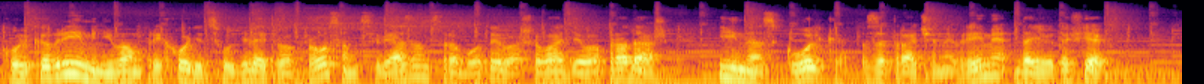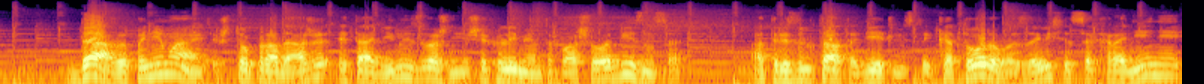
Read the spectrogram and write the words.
Сколько времени вам приходится уделять вопросам, связанным с работой вашего отдела продаж, и насколько затраченное время дает эффект. Да, вы понимаете, что продажи – это один из важнейших элементов вашего бизнеса, от результата деятельности которого зависит сохранение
